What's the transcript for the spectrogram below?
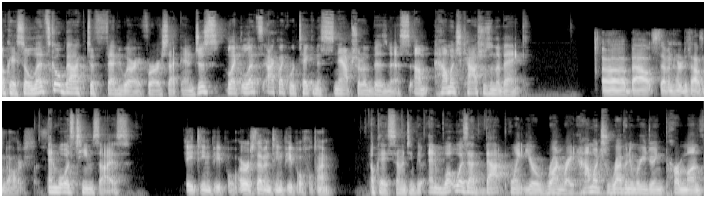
Okay, so let's go back to February for a second. Just like let's act like we're taking a snapshot of the business. Um, how much cash was in the bank? Uh, about seven hundred thousand dollars. And what was team size? Eighteen people or seventeen people full time. Okay, seventeen people. And what was at that point your run rate? How much revenue were you doing per month?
